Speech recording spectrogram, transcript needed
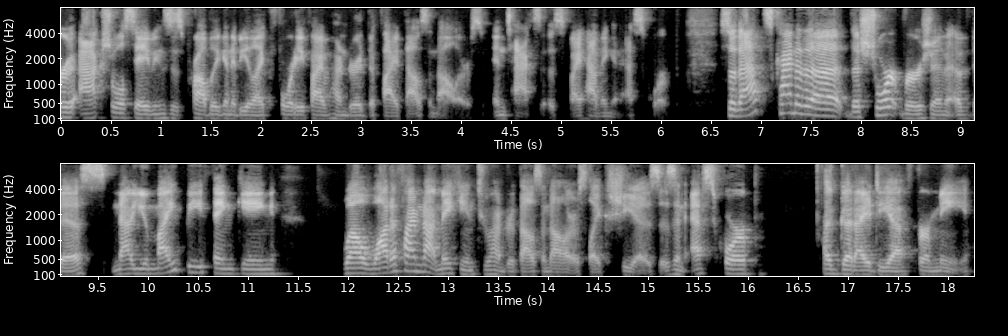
her actual savings is probably going to be like 4,500 to $5,000 in taxes by having an S Corp. So that's kind of the, the short version of this. Now, you might be thinking, well, what if I'm not making $200,000 like she is? Is an S Corp a good idea for me?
